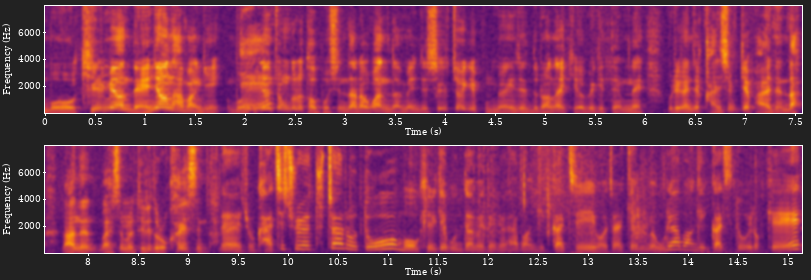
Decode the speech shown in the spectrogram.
뭐 길면 내년 하반기 뭐 네. 1년 정도를 더 보신다라고 한다면 이제 실적이 분명히 이제 늘어날 기업이기 때문에 우리가 이제 관심 있게 봐야 된다라는 말씀을 드리도록 하겠습니다. 네, 좀 가치주의 투자로도 뭐 길게 본다면 내년 하반기까지, 뭐 짧게 보면 올해 하반기까지도 이렇게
